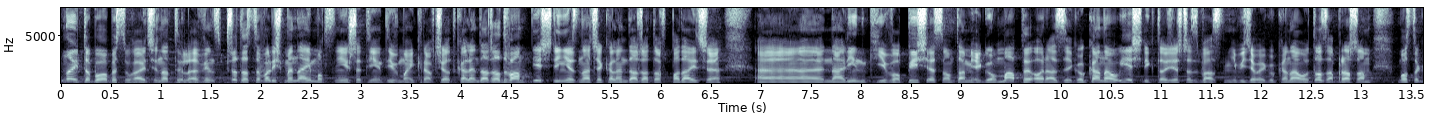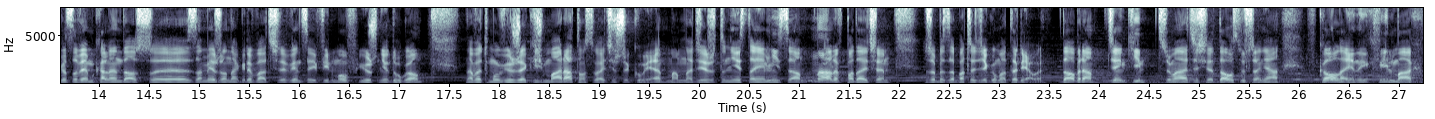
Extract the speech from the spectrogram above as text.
No i to byłoby, słuchajcie, na tyle, więc przetestowaliśmy najmocniejsze TNT w Minecrafcie od kalendarza 2. Jeśli nie znacie kalendarza, to wpadajcie e, na linki w opisie, są tam jego mapy oraz jego kanał. Jeśli ktoś jeszcze z was nie widział jego kanału, to zapraszam zapraszam, bo z tego co wiem, kalendarz e, zamierza nagrywać więcej filmów już niedługo. Nawet mówił, że jakiś maraton, słuchajcie, szykuje. Mam nadzieję, że to nie jest tajemnica, no ale wpadajcie, żeby zobaczyć jego materiały. Dobra, dzięki, trzymajcie się, do usłyszenia w kolejnych filmach.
